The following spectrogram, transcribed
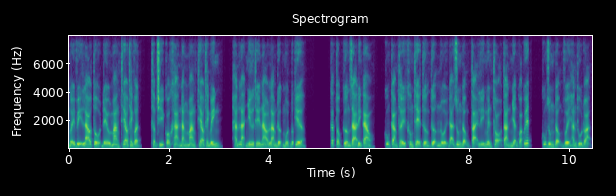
mấy vị lao tổ đều mang theo thánh vật, thậm chí có khả năng mang theo thánh binh, hắn là như thế nào làm được một bước kia? Các tộc cường giả đỉnh cao, cũng cảm thấy không thể tưởng tượng nổi đã rung động tại lý nguyên thọ tàn nhẫn quả quyết, cũng rung động với hắn thủ đoạn,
